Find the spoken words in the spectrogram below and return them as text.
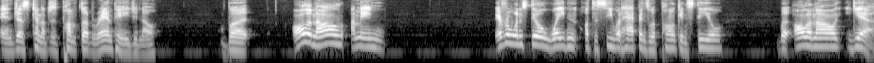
and just kind of just pumped up Rampage. You know, but all in all, I mean, everyone's still waiting to see what happens with Punk and Steel. But all in all, yeah,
